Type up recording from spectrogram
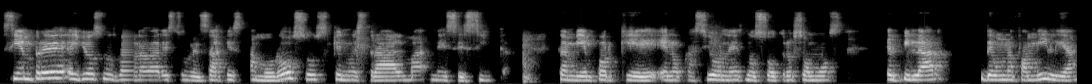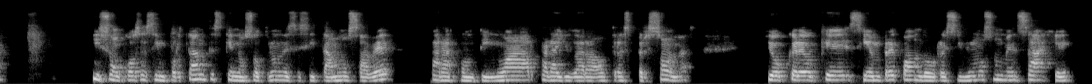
Siempre ellos nos van a dar estos mensajes amorosos que nuestra alma necesita. También porque en ocasiones nosotros somos el pilar de una familia y son cosas importantes que nosotros necesitamos saber para continuar, para ayudar a otras personas. Yo creo que siempre cuando recibimos un mensaje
